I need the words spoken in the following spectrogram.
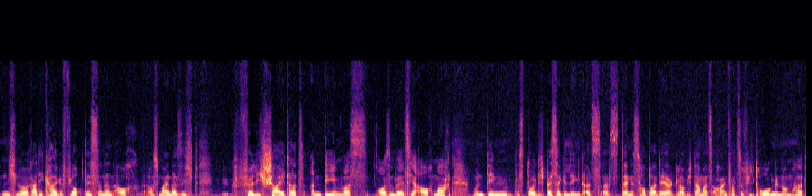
nicht nur radikal gefloppt ist, sondern auch aus meiner Sicht völlig scheitert an dem, was Orson Welles hier auch macht und dem das deutlich besser gelingt als, als Dennis Hopper, der, glaube ich, damals auch einfach zu viel Drogen genommen hat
